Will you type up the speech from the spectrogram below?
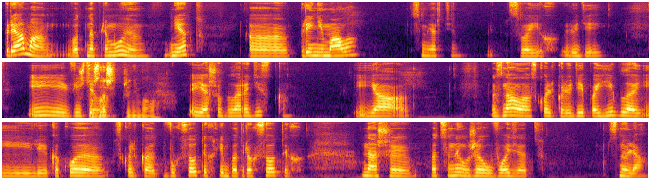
Прямо, вот напрямую нет. Э, принимала смерти своих людей. И видела... Что значит принимала? Я что, была радистка. И я знала, сколько людей погибло или какое, сколько двухсотых либо трехсотых наши пацаны уже увозят с нуля.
